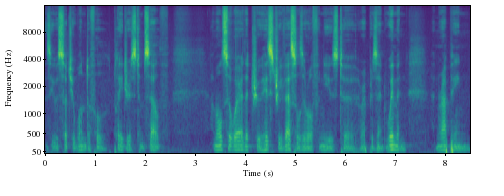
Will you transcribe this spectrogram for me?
as he was such a wonderful plagiarist himself. I'm also aware that true history vessels are often used to represent women, and wrapping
